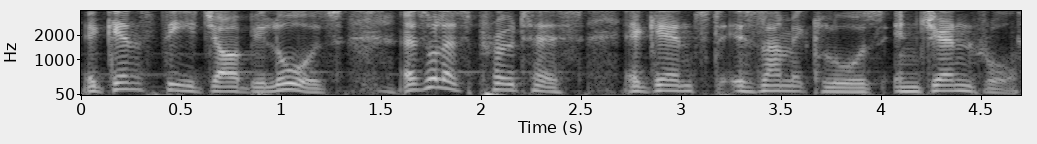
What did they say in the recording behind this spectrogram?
against the hijabi laws as well as protests against Islamic laws in general.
